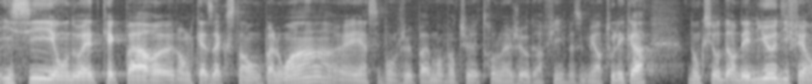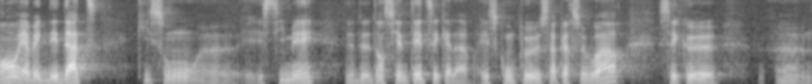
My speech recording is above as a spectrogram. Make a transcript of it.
ici, on doit être quelque part dans le Kazakhstan ou pas loin. Et bon, je ne vais pas m'aventurer trop dans la géographie, mais en tous les cas, donc sur, dans des lieux différents et avec des dates qui sont estimées d'ancienneté de, ces cadavres. Et ce qu'on peut s'apercevoir, c'est que euh,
